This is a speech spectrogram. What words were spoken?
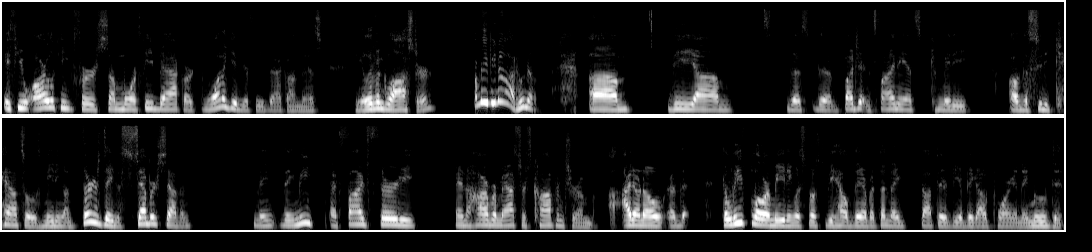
if you are looking for some more feedback or want to give your feedback on this, and you live in Gloucester, or maybe not, who knows? Um, the um, the the budget and finance committee of the city council is meeting on Thursday, December seventh. They they meet at five thirty in the Harbor Masters conference room. I- don't know. uh, The, the leaf blower meeting was supposed to be held there, but then they thought there'd be a big outpouring and they moved it.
